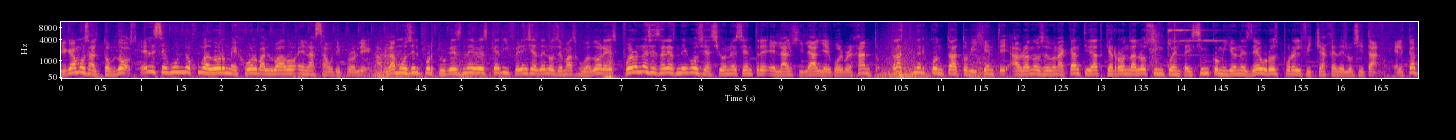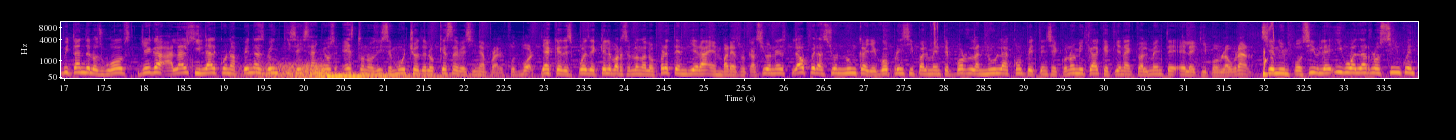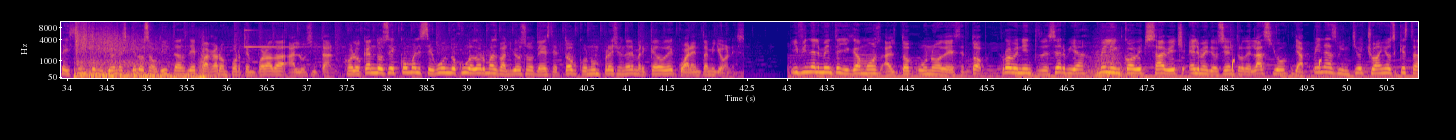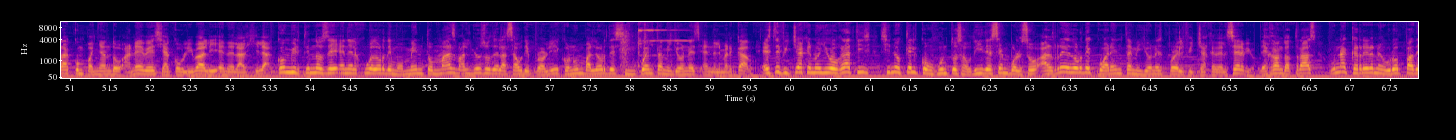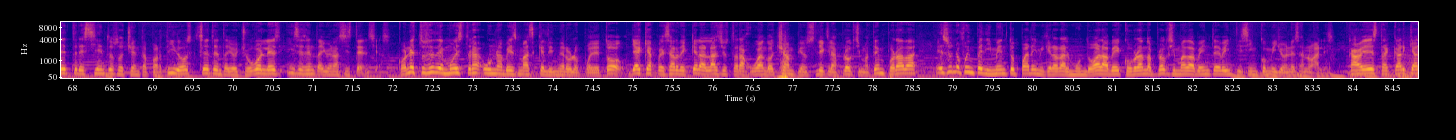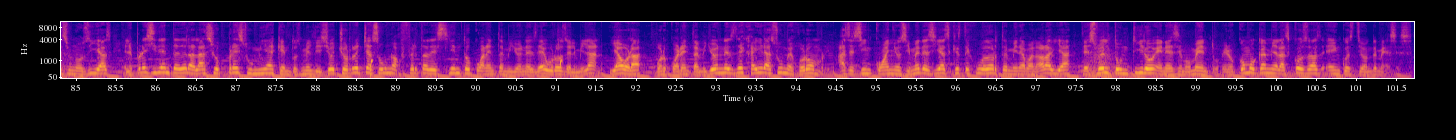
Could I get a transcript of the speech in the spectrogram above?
Llegamos al top 2, el segundo jugador mejor valuado en la Saudi Pro League. Hablamos del portugués Neves que a diferencia de los demás jugadores, fueron necesarias negociaciones entre el Al Hilal y el Wolverhampton. Tras tener contrato vigente, hablándose de una cantidad que ronda los 55 millones de euros por el fichaje de Lusitano. El capitán de los Wolves llega al Al Hilal con apenas 26 años, esto nos dice mucho de lo que se avecina para el fútbol, ya que después de que el Barcelona lo pretendiera en varias ocasiones, la operación nunca llegó principalmente por la nula competencia económica que tiene actualmente el equipo blaugrana, siendo imposible igualar los 55 millones que los sauditas le pagaron por temporada a Lusitano, colocándose como el segundo jugador más valioso de este top con un precio en el mercado de 40 millones. Y finalmente llegamos al top 1 de este top, proveniente de Serbia, Milinkovic Savic, el mediocentro de Lazio, de apenas 28 años que estará acompañando a Neves y a Koulibaly en el Al Hilal, convirtiéndose en el jugador de momento más valioso de la Saudi Pro League con un valor de 50 millones en el mercado. Este fichaje no llegó gratis, sino que el conjunto saudí desembolsó alrededor de 40 millones por el fichaje del serbio, dejando atrás una carrera en Europa de 380 partidos, 78 goles y 61 asistencias. Con esto se demuestra una vez más que el dinero lo puede todo, ya que a pesar de que la Lazio estará jugando Champions League la próxima temporada, eso no fue impedimento para emigrar al mundo árabe cobrando aproximadamente 25 millones anuales. Cabe destacar que hace unos días el presidente de la Lazio presumía que en 2018 rechazó una oferta de 140 millones de euros del Milán y ahora por 40 millones deja ir a su mejor hombre. Hace 5 años si me decías que este jugador terminaba en Arabia, te suelto un tiro en ese momento, pero cómo cambian las cosas en cuestión de meses.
